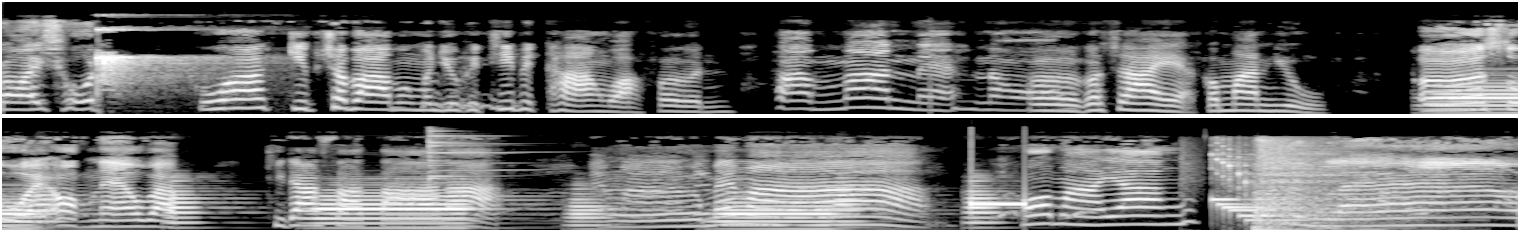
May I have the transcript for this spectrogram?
ร้อยชุดกูว่ากิฟชบามึงมันอยู่ผิดที่ผิดทางว่ะเฟิร์นความมั่นเนี่ยน้องเออก็ใช่อะก็มันอยู่ เออ สวยออกแนวแบบทิดาซาตานอะเออแม่มาพ่อมายังถึงแล้ว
